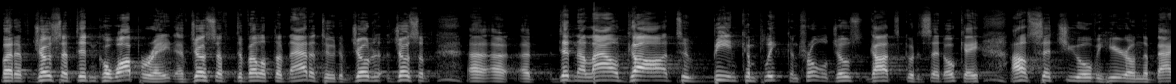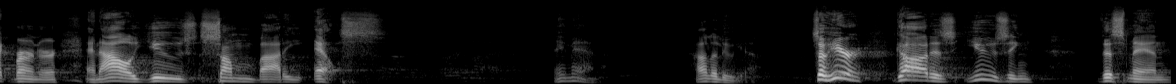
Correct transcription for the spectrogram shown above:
But if Joseph didn't cooperate, if Joseph developed an attitude, if Joseph uh, uh, uh, didn't allow God to be in complete control, God could have said, okay, I'll set you over here on the back burner and I'll use somebody else. Amen. Hallelujah. So here, God is using this man,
